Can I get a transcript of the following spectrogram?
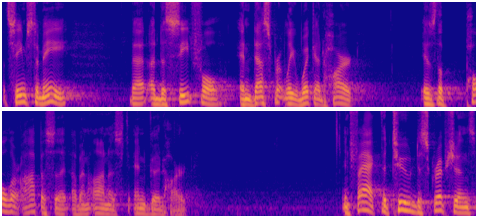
It seems to me that a deceitful and desperately wicked heart is the polar opposite of an honest and good heart. In fact, the two descriptions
